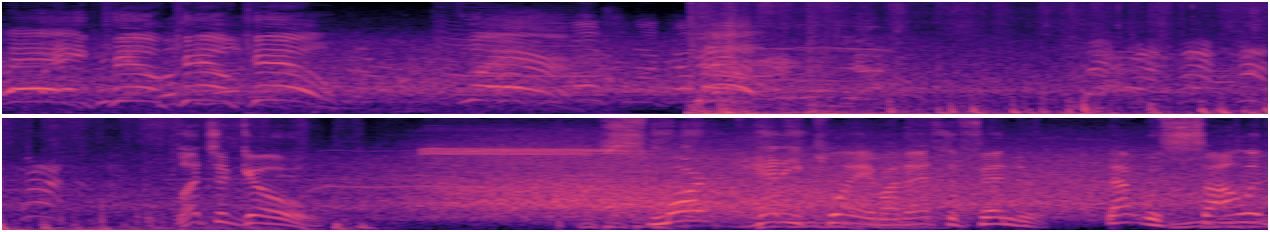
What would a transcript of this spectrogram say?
Hey, kill, kill, kill! Flare! Go! Let's it go. Smart, heady play by that defender. That was solid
